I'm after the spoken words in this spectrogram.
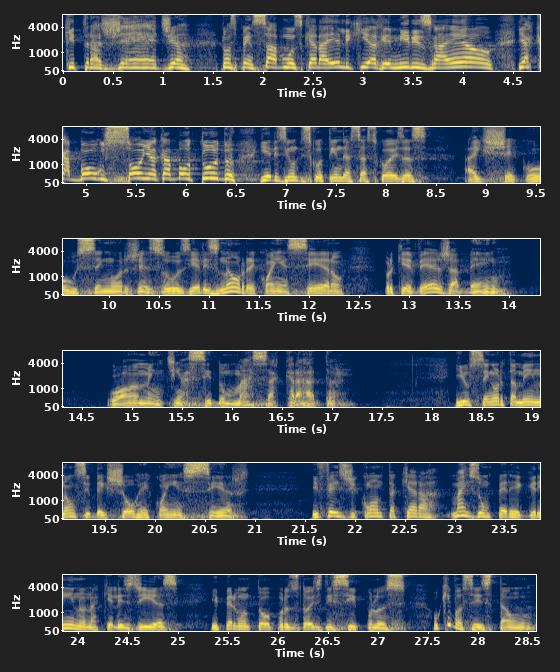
que tragédia. Nós pensávamos que era ele que ia remir Israel, e acabou o sonho, acabou tudo. E eles iam discutindo essas coisas. Aí chegou o Senhor Jesus e eles não reconheceram, porque veja bem, o homem tinha sido massacrado. E o Senhor também não se deixou reconhecer. E fez de conta que era mais um peregrino naqueles dias e perguntou para os dois discípulos: O que vocês estão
